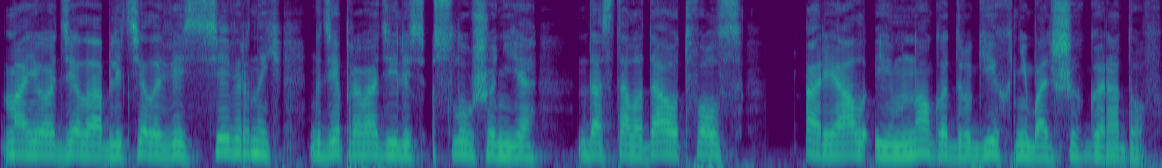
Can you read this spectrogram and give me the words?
Мое дело облетело весь Северный, где проводились слушания, достало Даутфолс, Ареал и много других небольших городов.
